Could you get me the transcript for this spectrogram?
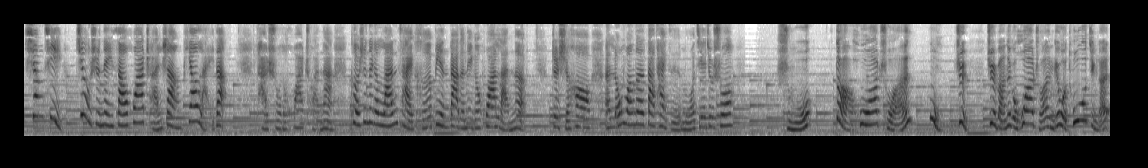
香气就是那艘花船上飘来的。”他说的花船呐、可是那个蓝采和变大的那个花篮呢。这时候，呃，龙王的大太子摩羯就说：“什么大花船？哦，这去把那个花船给我拖进来，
